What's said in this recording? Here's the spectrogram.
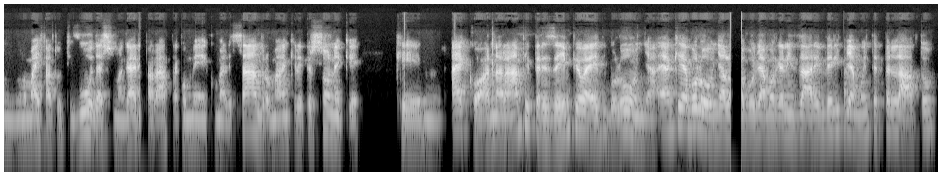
non ho mai fatto tv, adesso magari parata come, come Alessandro, ma anche le persone che, che, ecco, Anna Rampi per esempio è di Bologna. E anche a Bologna lo vogliamo organizzare, in verità abbiamo interpellato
